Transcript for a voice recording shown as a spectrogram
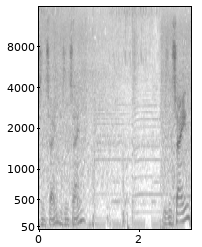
He's insane. He's insane. He's insane.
